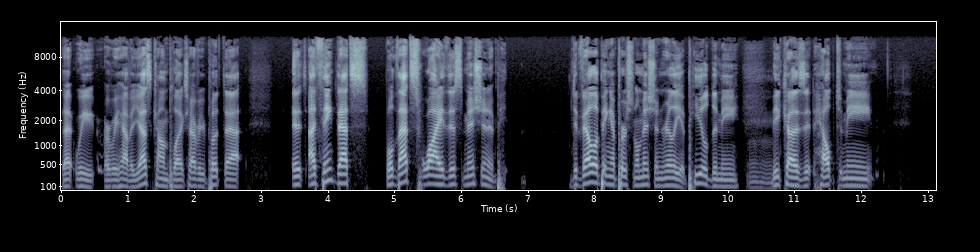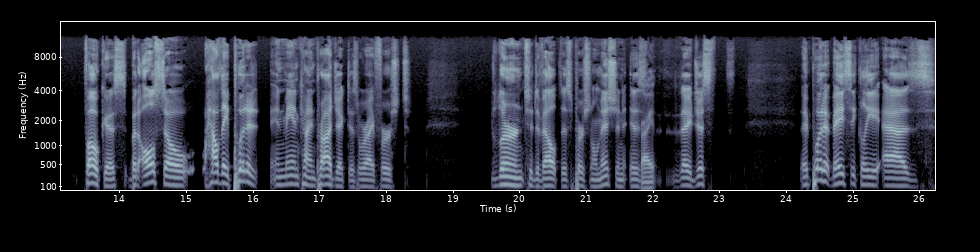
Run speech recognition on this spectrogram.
that we or we have a yes complex however you put that it I think that's well that's why this mission developing a personal mission really appealed to me Mhm. because it helped me focus, but also how they put it in Mankind Project is where I first learned to develop this personal mission is Right. they just they put it basically as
